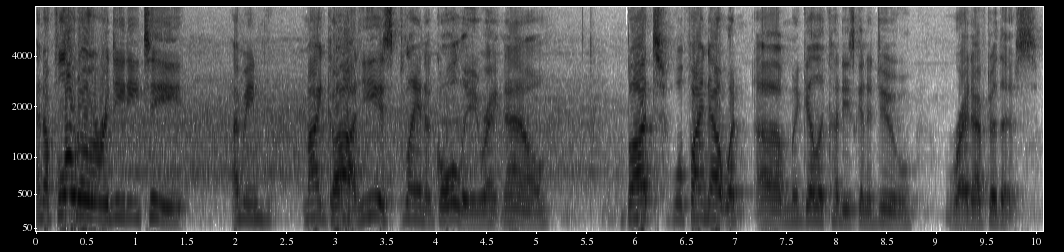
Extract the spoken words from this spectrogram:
And a float over a DDT. I mean, my God, he is playing a goalie right now. But we'll find out what uh, McGillicutty's going to do right after this.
